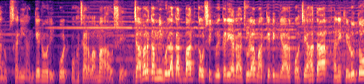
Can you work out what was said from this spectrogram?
આ નુકસાની અંગેનો રિપોર્ટ પહોંચાડવામાં આવશે. જાબાળ ગામની મુલાકાત બાદ કૌશિક વેકરિયા રાજુલા માર્કેટિંગ યાર્ડ પહોંચ્યા હતા અને ખેડૂતો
